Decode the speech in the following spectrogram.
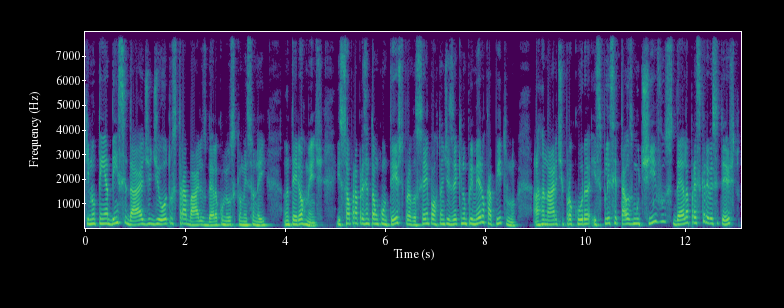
que não tem a densidade de outros trabalhos dela, como os que eu mencionei anteriormente. E só para apresentar um contexto para você, é importante dizer que no primeiro capítulo, a Hannah Arendt procura explicitar os motivos dela para escrever esse texto,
